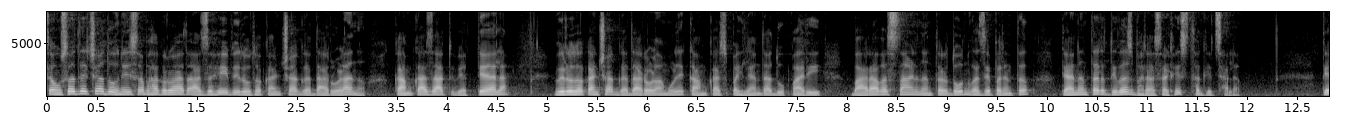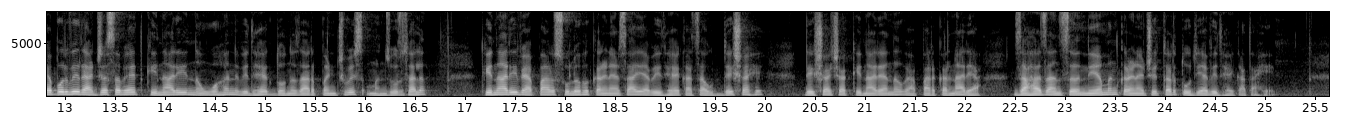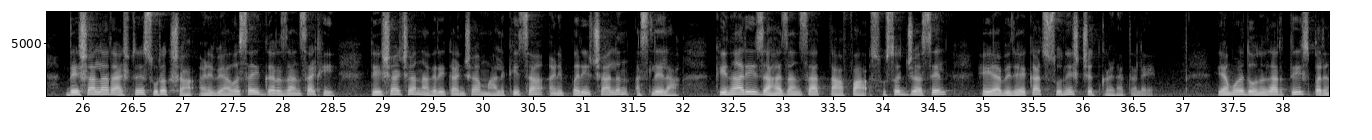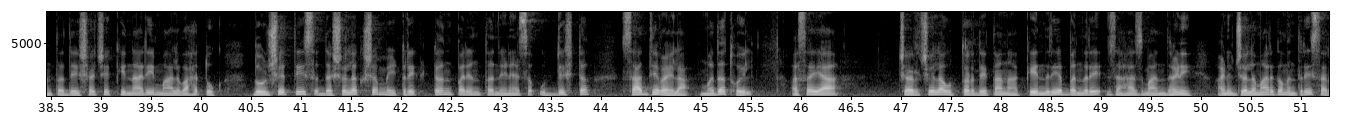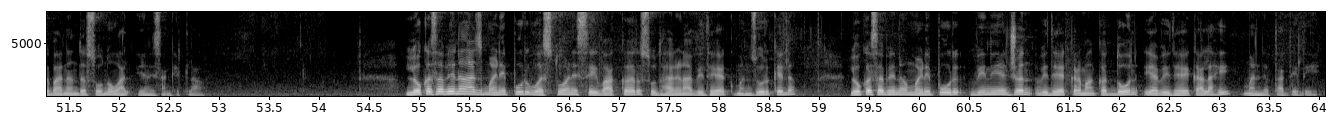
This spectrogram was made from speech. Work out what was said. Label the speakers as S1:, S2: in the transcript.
S1: संसदेच्या दोन्ही सभागृहात आजही विरोधकांच्या गदारोळानं कामकाजात व्यत्यय आला. विरोधकांच्या गदारोळामुळे कामकाज पहिल्यांदा दुपारी बारा वाजता आणि नंतर दोन वाजेपर्यंत त्यानंतर दिवसभरासाठी स्थगित झालं. त्यापूर्वी राज्यसभेत किनारी नौवहन विधेयक दोन हजार पंचवीस मंजूर झालं. किनारी व्यापार सुलभ करण्याचा या विधेयकाचा उद्देश आहे. देशाच्या किनाऱ्यानं व्यापार करणाऱ्या जहाजांचं नियमन करण्याची तरतूद या विधेयकात आहे. देशाला राष्ट्रीय सुरक्षा आणि व्यावसायिक गरजांसाठी देशाच्या नागरिकांच्या मालकीचा आणि परिचालन असलेला किनारी जहाजांचा ताफा सुसज्ज असेल हे या विधेयकात सुनिश्चित करण्यात आलं आहे यामुळे दोन हजार तीसपर्यंत देशाची किनारी मालवाहतूक दोनशे तीस दशलक्ष मेट्रिक टनपर्यंत नेण्याचं उद्दिष्ट साध्य व्हायला मदत होईल असं या चर्चेला उत्तर देताना केंद्रीय बंदरे जहाज बांधणी आणि जलमार्ग मंत्री सर्बानंद सोनोवाल यांनी सांगितलं. लोकसभेनं आज मणिपूर वस्तू आणि सेवा कर सुधारणा विधेयक मंजूर केलं. लोकसभेनं मणिपूर विनियोजन विधेयक क्रमांक दोन या विधेयकालाही मान्यता दिली.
